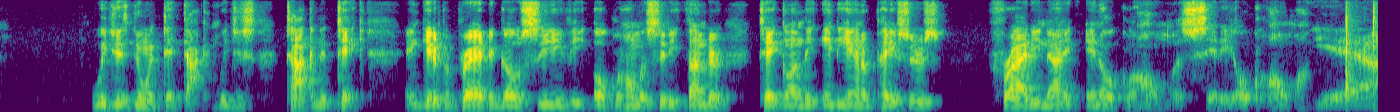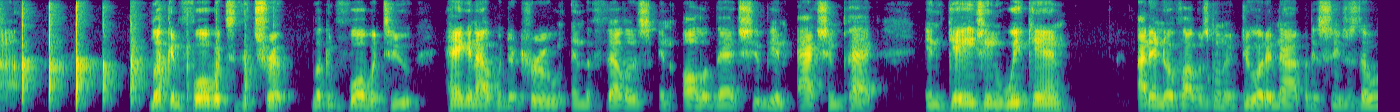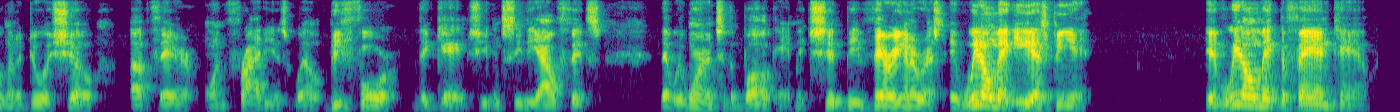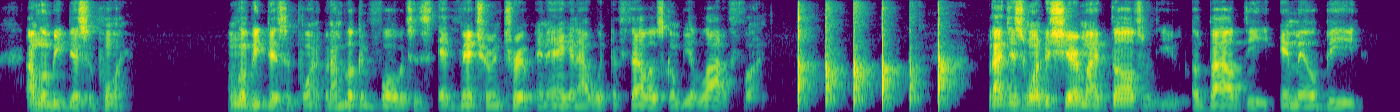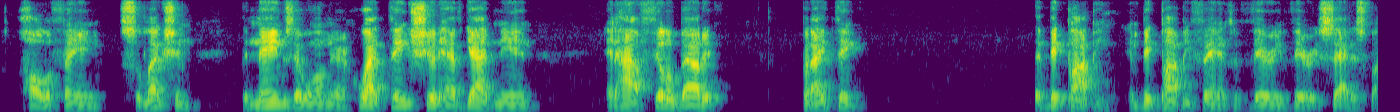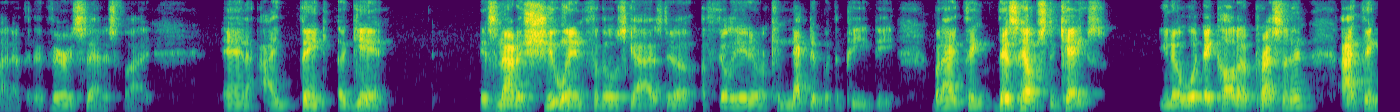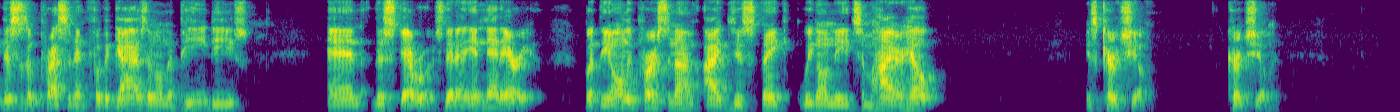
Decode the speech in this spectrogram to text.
We just doing TikTok. We just talking to tick and getting prepared to go see the Oklahoma City Thunder take on the Indiana Pacers Friday night in Oklahoma City, Oklahoma. Yeah. looking forward to the trip. Looking forward to hanging out with the crew and the fellas, and all of that should be an action packed, engaging weekend. I didn't know if I was going to do it or not, but it seems as though we're going to do a show up there on Friday as well before the game. So you can see the outfits that we're wearing to the ball game. It should be very interesting. If we don't make ESPN, if we don't make the fan cam, I'm going to be disappointed. I'm going to be disappointed, but I'm looking forward to this adventuring trip and hanging out with the fellas. It's going to be a lot of fun. But I just wanted to share my thoughts with you about the MLB Hall of Fame selection, the names that were on there, who I think should have gotten in, and how I feel about it. But I think that Big Papi and Big Papi fans are very, very satisfied after that. Very satisfied. And I think, again, it's not a shoe in for those guys that are affiliated or connected with the PED. But I think this helps the case. You know what they call it a precedent? I think this is a precedent for the guys that are on the PEDs and the steroids that are in that area. But the only person I'm, I just think we're gonna need some higher help is Curt Schilling. Curt Schilling.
